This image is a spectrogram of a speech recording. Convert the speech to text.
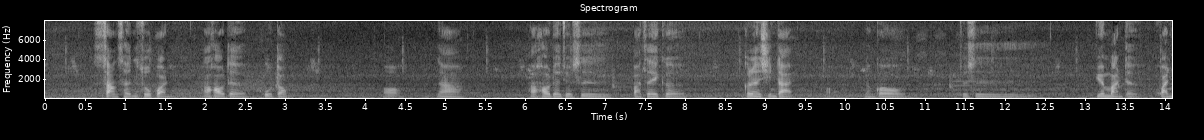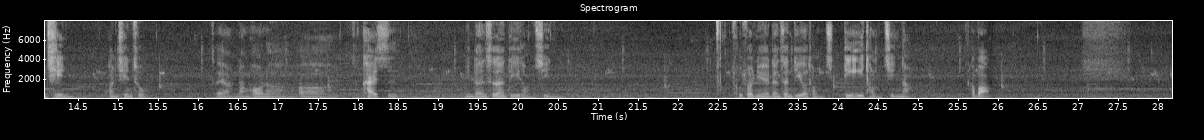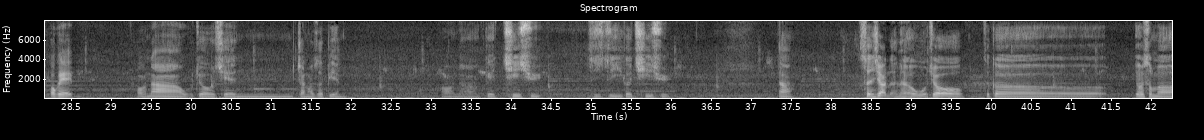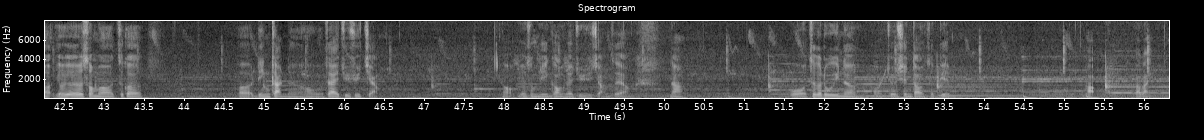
上层主管好好的互动。哦，那好好的就是把这个。个人信贷哦，能够就是圆满的还清还清楚，这样，然后呢，呃，开始你人生的第一桶金，储存你的人生第二桶第一桶金呐，好不好？OK，哦，那我就先讲到这边。好，那给期许自己一个期许。那剩下的呢，我就这个有什么有有有什么这个呃灵感呢？哈，我再继续讲。好，有什么灵感我再继续讲。这样，那我这个录音呢，哦，就先到这边。好，拜拜。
